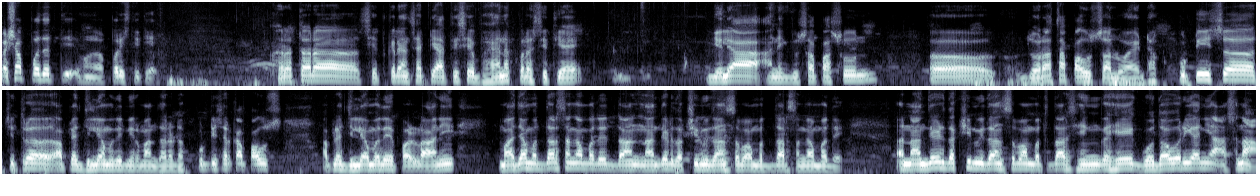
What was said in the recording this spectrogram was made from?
कशा पद्धती परिस्थिती आहे? खरं तर शेतकऱ्यांसाठी अतिशय भयानक परिस्थिती आहे. गेल्या अनेक दिवसापासून जोराचा पाऊस चालू आहे. ढकपुटीचं चित्र आपल्या जिल्ह्यामध्ये निर्माण झालं. ढकपुटीसारखा पाऊस आपल्या जिल्ह्यामध्ये पडला आणि माझ्या मतदारसंघामध्ये दा नांदेड दक्षिण विधानसभा मतदारसंघामध्ये. नांदेड दक्षिण विधानसभा मतदारसंघ हे गोदावरी आणि आसना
